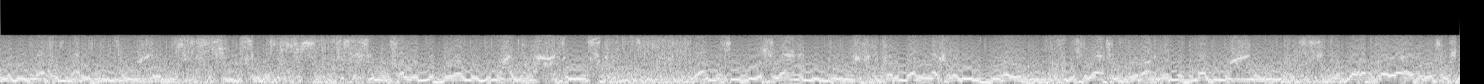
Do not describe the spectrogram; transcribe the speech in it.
الذين لا تجد عليهم الجمعة أن يصلي الظهر يوم الجمعة جماعة في المسجد لأن فيه إخلانا بالجمعة فرجال يخرج منهم غيره بخلاف القرآن إنه لا جمعة عليهم وقرأ الطوائف في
